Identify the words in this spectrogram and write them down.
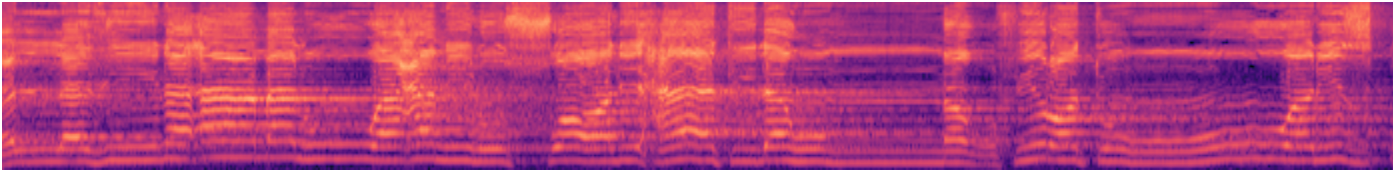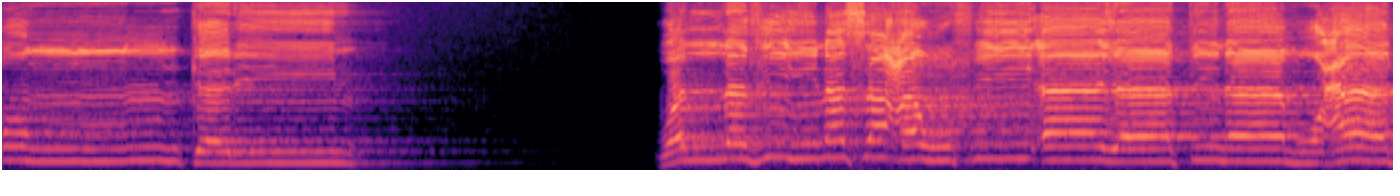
فالذين آمنوا وعملوا الصالحات لهم مغفرة ورزق كريم. والذين سعوا في آياتنا معاجزين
